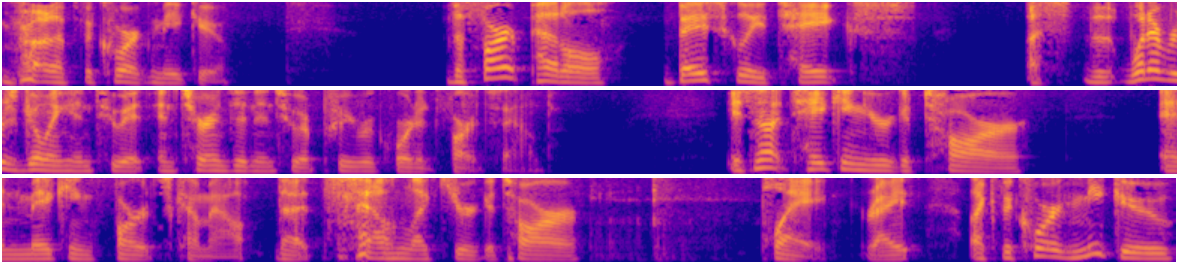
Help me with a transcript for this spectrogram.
brought up the Korg Miku. The fart pedal basically takes a whatever's going into it and turns it into a pre-recorded fart sound. It's not taking your guitar and making farts come out that sound like your guitar playing, right? Like the Korg Miku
